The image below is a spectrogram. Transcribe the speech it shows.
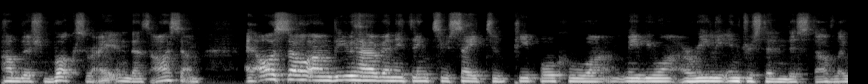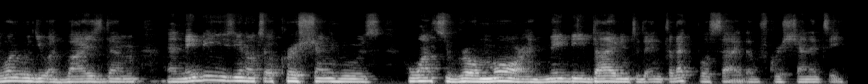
published books, right? And that's awesome. And also, um, do you have anything to say to people who uh, maybe want are really interested in this stuff? Like, what would you advise them? And maybe you know, to a Christian who's who wants to grow more and maybe dive into the intellectual side of Christianity?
